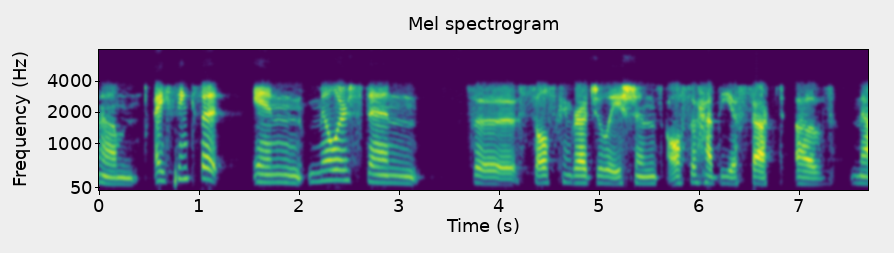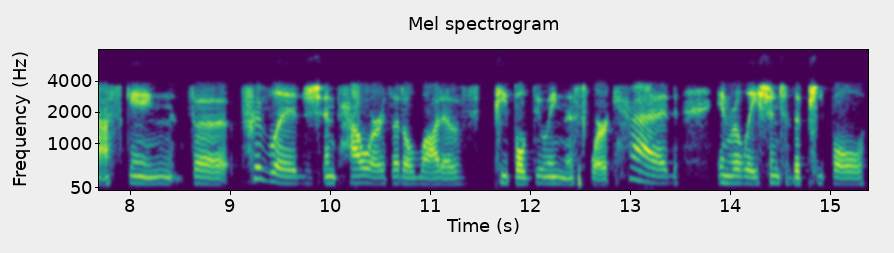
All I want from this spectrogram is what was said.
Um, I think that in Millerston, the self congratulations also had the effect of masking the privilege and power that a lot of people doing this work had in relation to the people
